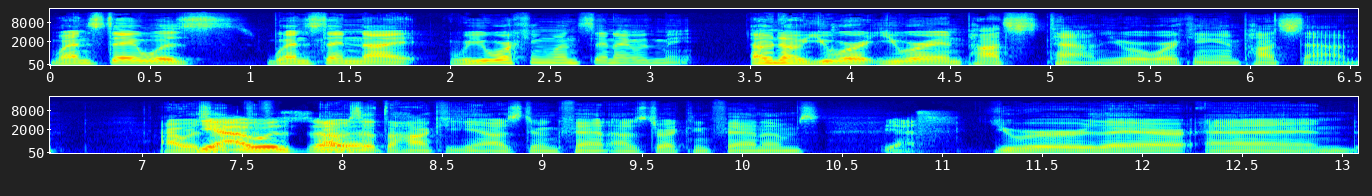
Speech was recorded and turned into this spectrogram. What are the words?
Wednesday was Wednesday night. Were you working Wednesday night with me? Oh no, you were you were in Pottstown. You were working in Pottstown. I was Yeah, I the- was, I was uh, at the hockey game. I was doing fan I was directing Phantoms. Yes. You were there and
